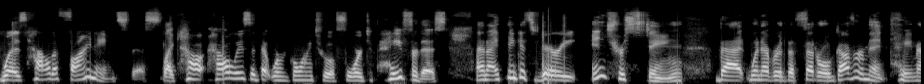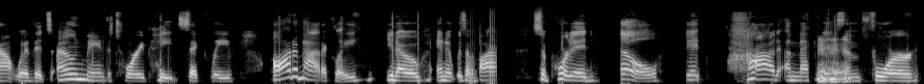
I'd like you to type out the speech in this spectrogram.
was how to finance this. Like, how, how is it that we're going to afford to pay for this? And I think it's very interesting that whenever the federal government came out with its own mandatory paid sick leave, automatically, you know, and it was a bi- supported bill, it had a mechanism mm-hmm. for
